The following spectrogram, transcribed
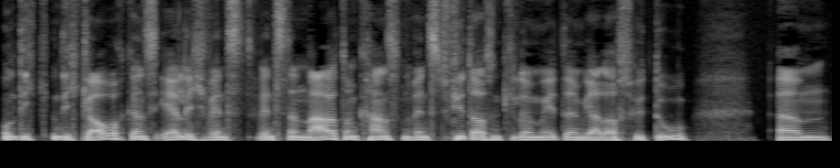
Und ich, und ich glaube auch ganz ehrlich, wenn du dann Marathon kannst und wenn du 4000 Kilometer im Jahr laufst wie du, ähm,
